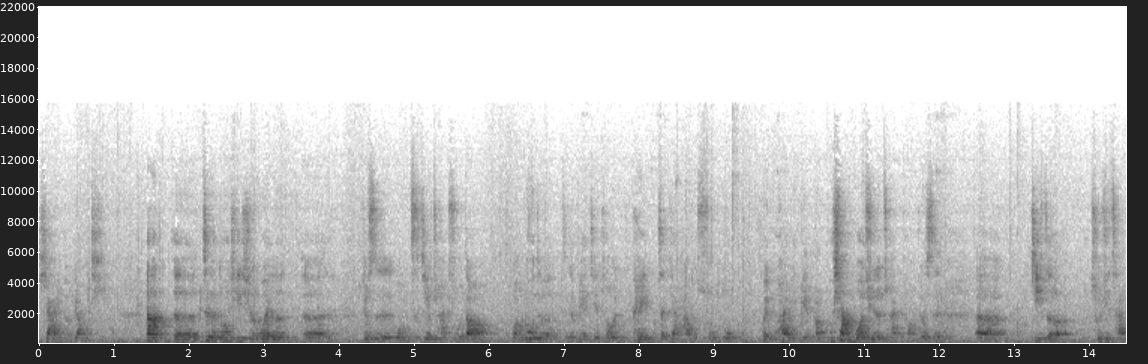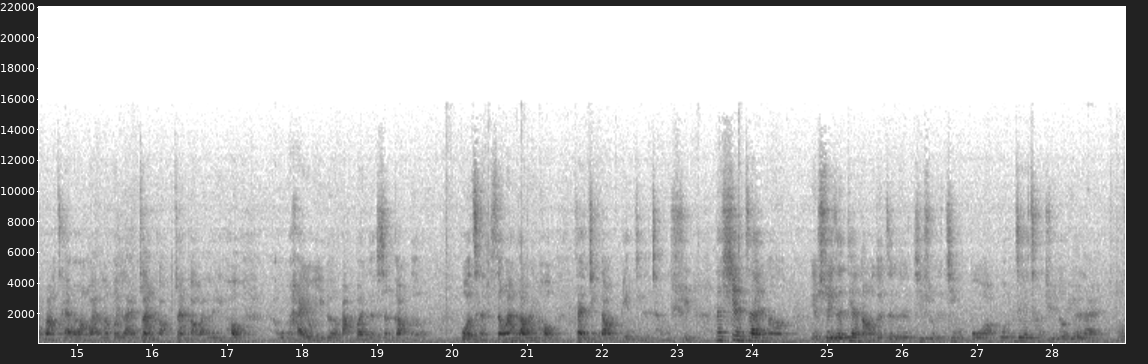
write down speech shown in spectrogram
下一个标题。那呃，这个东西是为了呃，就是我们直接传输到网络的这个编辑的时候，可以增加它的速度，会快一点，而不像过去的传统就是。呃，记者出去采访，采访完了回来撰稿，撰稿完了以后，我们还有一个把关的审稿的过程，审完稿以后再进到编辑的程序。那现在呢，也随着电脑的这个技术的进步啊，我们这些程序都越来缩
